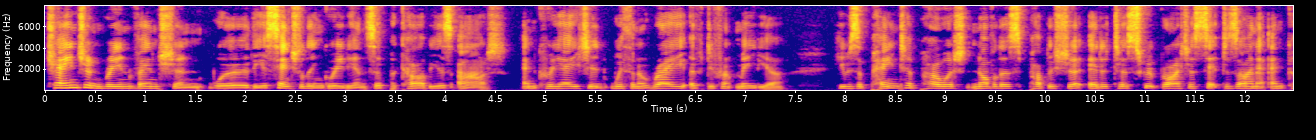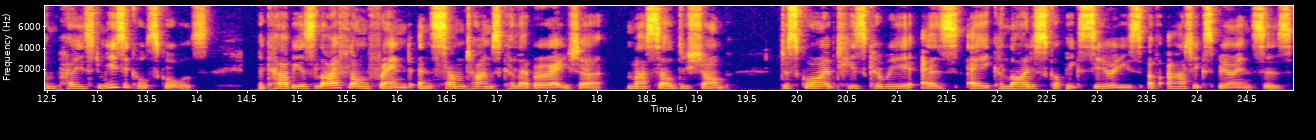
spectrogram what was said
Change and reinvention were the essential ingredients of Picabia's art and created with an array of different media. He was a painter, poet, novelist, publisher, editor, scriptwriter, set designer, and composed musical scores. Picabia's lifelong friend and sometimes collaborator, Marcel Duchamp, described his career as a kaleidoscopic series of art experiences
